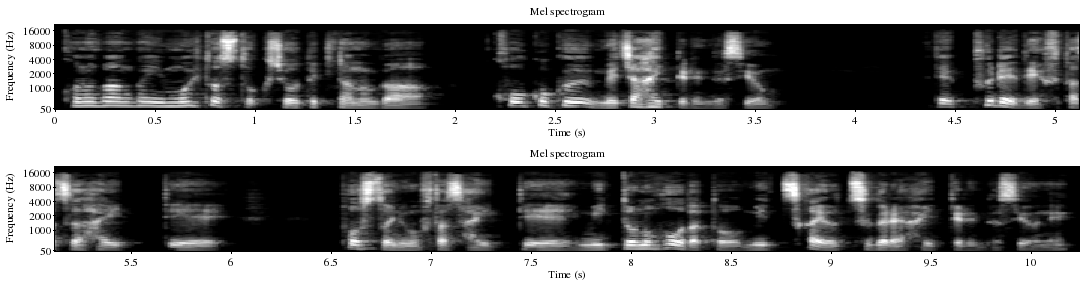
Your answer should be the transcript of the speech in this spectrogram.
この番組もう一つ特徴的なのが、広告めちゃ入ってるんですよ。で、プレで2つ入って、ポストにも2つ入って、ミッドの方だと3つか4つぐらい入ってるんですよね。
